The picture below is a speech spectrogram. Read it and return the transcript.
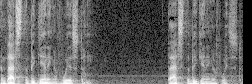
And that's the beginning of wisdom. That's the beginning of wisdom.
